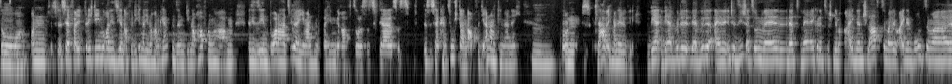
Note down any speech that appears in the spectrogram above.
So, mhm. und es ist ja völlig, völlig demoralisierend auch für die Kinder, die noch am Kämpfen sind, die noch Hoffnung haben, wenn sie sehen, boah, da hat wieder jemanden dahin gerafft. So, das ist ja, das ist, das ist ja kein Zustand, auch für die anderen Kinder nicht. Mhm. Und klar, ich meine, wer, wer würde, wer würde eine Intensivstation wählen, wenn er wählen könnte zwischen dem eigenen Schlafzimmer, dem eigenen Wohnzimmer,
